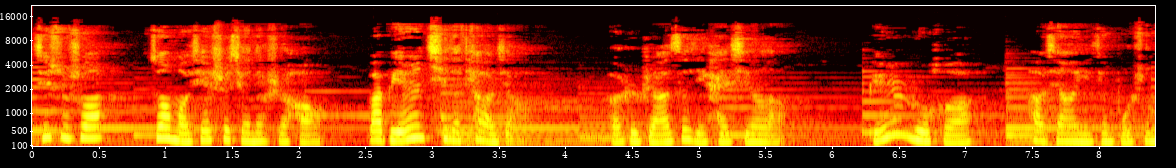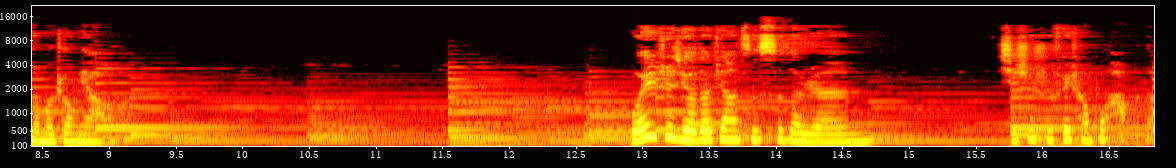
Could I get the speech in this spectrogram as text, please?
即使说做某些事情的时候把别人气得跳脚，可是只要自己开心了，别人如何好像已经不是那么重要了。我一直觉得这样自私的人，其实是非常不好的。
